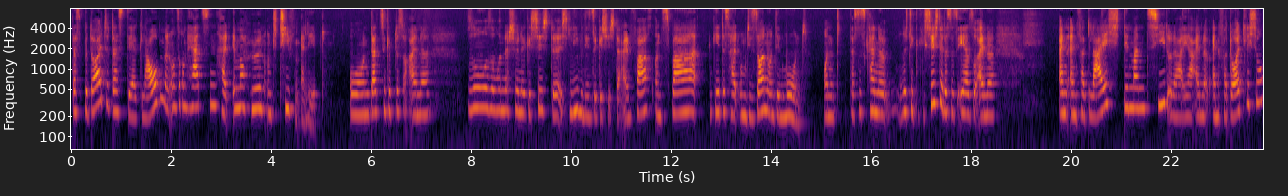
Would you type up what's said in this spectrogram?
das bedeutet, dass der Glauben in unserem Herzen halt immer Höhen und Tiefen erlebt. Und dazu gibt es auch eine so, so wunderschöne Geschichte. Ich liebe diese Geschichte einfach. Und zwar geht es halt um die Sonne und den Mond. Und das ist keine richtige Geschichte, das ist eher so eine, ein, ein Vergleich, den man zieht oder ja eine, eine Verdeutlichung.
